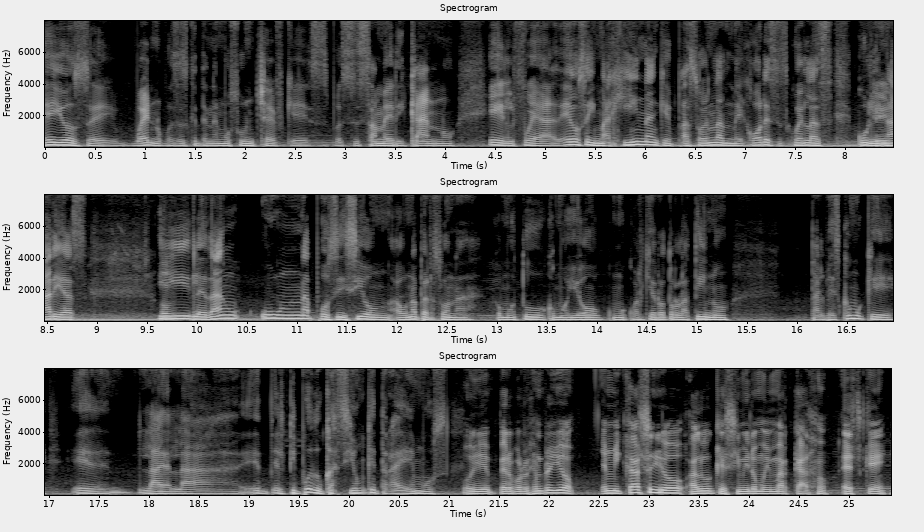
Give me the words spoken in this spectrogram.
Ellos, eh, bueno, pues es que tenemos un chef que es, pues es americano. Él fue, ellos se imaginan que pasó en las mejores escuelas culinarias y le dan una posición a una persona como tú, como yo, como cualquier otro latino. Tal vez como que eh, la, el, tipo de educación que traemos. Oye, pero por ejemplo yo, en mi caso yo, algo que sí miro muy marcado es que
